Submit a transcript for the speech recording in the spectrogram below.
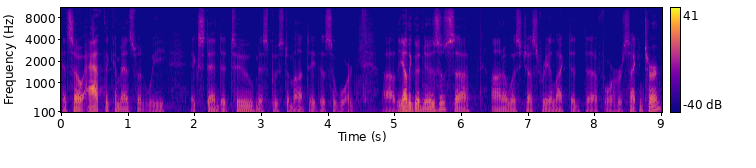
And so at the commencement, we extended to Ms. Bustamante this award. Uh, the other good news is uh, Ana was just reelected uh, for her second term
